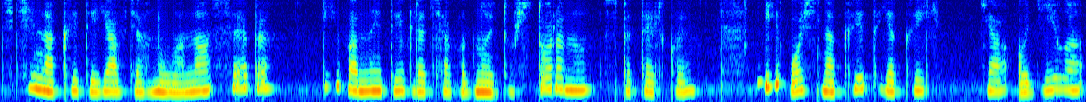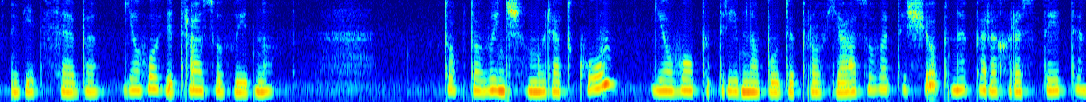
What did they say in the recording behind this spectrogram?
Ці накиди я вдягнула на себе, і вони дивляться в одну і ту ж сторону з петелькою. І ось накид, який я оділа від себе. Його відразу видно. Тобто в іншому рядку його потрібно буде пров'язувати, щоб не перехрестити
